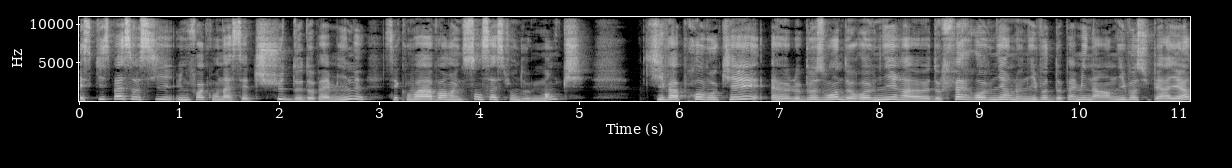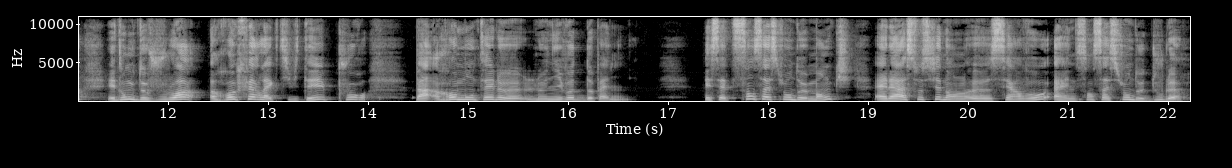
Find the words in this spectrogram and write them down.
Et ce qui se passe aussi une fois qu'on a cette chute de dopamine, c'est qu'on va avoir une sensation de manque qui va provoquer euh, le besoin de revenir, euh, de faire revenir le niveau de dopamine à un niveau supérieur, et donc de vouloir refaire l'activité pour bah, remonter le, le niveau de dopamine. Et cette sensation de manque, elle est associée dans le cerveau à une sensation de douleur.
